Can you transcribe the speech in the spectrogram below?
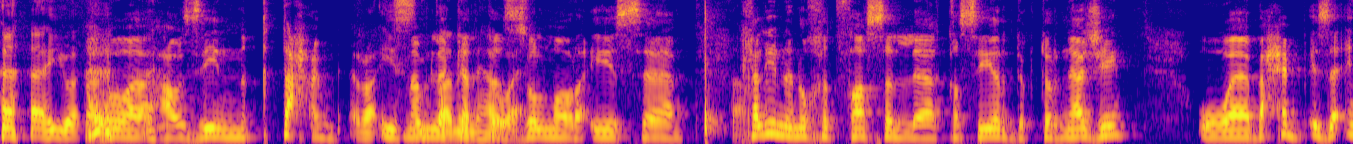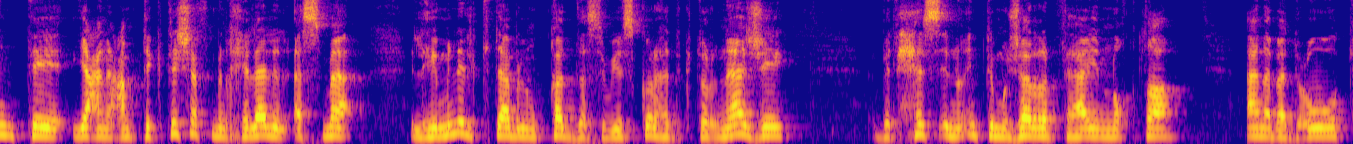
أيوه. فهو عاوزين نقتحم رئيس مملكة الهواء. الظلمة ورئيس طبعا. خلينا ناخذ فاصل قصير دكتور ناجي. وبحب إذا أنت يعني عم تكتشف من خلال الأسماء اللي هي من الكتاب المقدس بيذكرها دكتور ناجي بتحس إنه أنت مجرب في هاي النقطة أنا بدعوك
